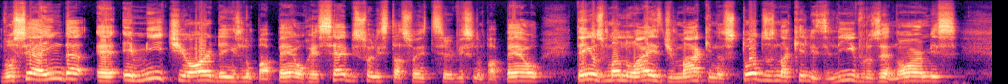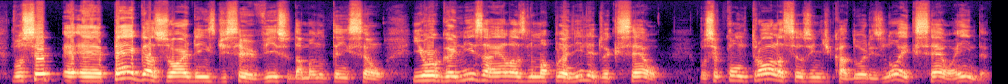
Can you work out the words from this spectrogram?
Você ainda é, emite ordens no papel, recebe solicitações de serviço no papel, tem os manuais de máquinas todos naqueles livros enormes. Você é, é, pega as ordens de serviço da manutenção e organiza elas numa planilha do Excel. Você controla seus indicadores no Excel ainda?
